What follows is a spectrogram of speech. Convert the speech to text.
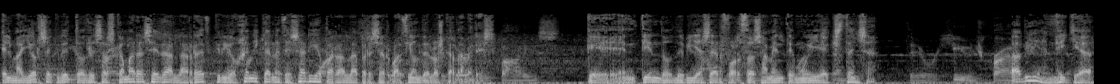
El mayor secreto de esas cámaras era la red criogénica necesaria para la preservación de los cadáveres, que entiendo debía ser forzosamente muy extensa. Había en ella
